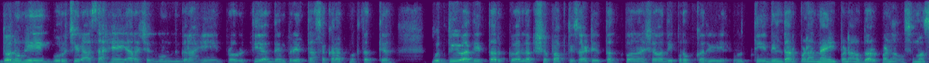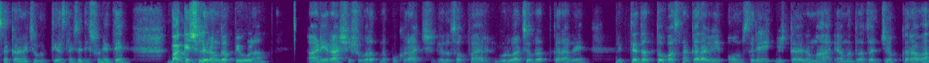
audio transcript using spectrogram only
धनु ही गुरुची रास आहे. या राशीत गुणग्राही प्रवृत्ती अध्ययनप्रियता सकारात्मक तथ्य बुद्धिवादी तर्क लक्ष प्राप्तीसाठी तत्पर आशावादी परोपकारी वृत्ती दिलदारपणा न्यायीपणा उदारपणा व समस्या करण्याची वृत्ती असल्याचे दिसून येते. भाग्यशील रंग पिवळा आणि राशी शुभरत्न पुखराज येलो सफायर गुरुवारचे व्रत करावे. नित्य दत्तोपासना करावी. ओम श्री विष्णवे नमहा या मंत्राचा जप करावा.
